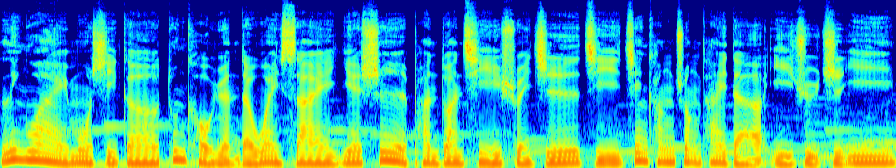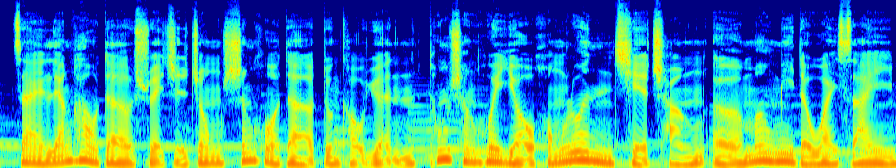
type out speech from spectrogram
另外，墨西哥钝口螈的外鳃也是判断其。水质及健康状态的依据之一，在良好的水质中生活的钝口螈，通常会有红润且长而茂密的外鳃；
